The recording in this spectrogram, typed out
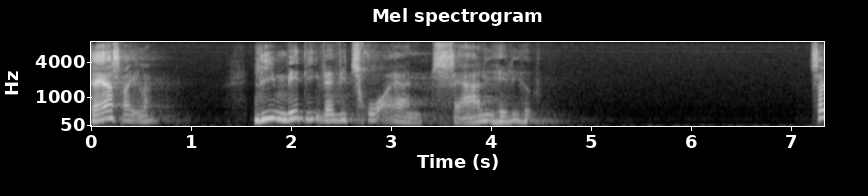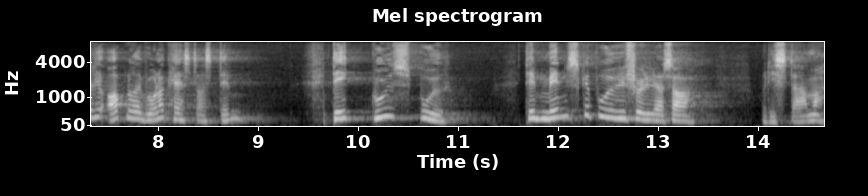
Deres regler. Lige midt i, hvad vi tror er en særlig hellighed så er de opnået, at vi underkaster os dem. Det er ikke Guds bud. Det er menneskebud, vi følger så. Og de stammer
